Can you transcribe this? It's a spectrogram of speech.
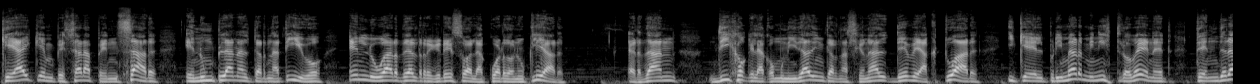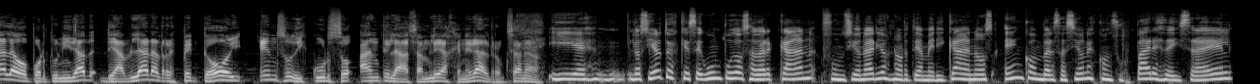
que hay que empezar a pensar en un plan alternativo en lugar del regreso al acuerdo nuclear. Erdán dijo que la comunidad internacional debe actuar y que el primer ministro Bennett tendrá la oportunidad de hablar al respecto hoy en su discurso ante la Asamblea General, Roxana. Y eh, lo cierto es que según pudo saber Khan, funcionarios norteamericanos en conversaciones con sus pares de Israel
